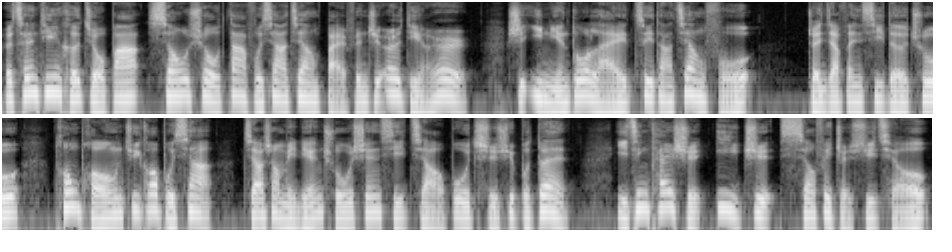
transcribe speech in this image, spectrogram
而餐厅和酒吧销售大幅下降百分之二点二，是一年多来最大降幅。专家分析得出，通膨居高不下，加上美联储升息脚步持续不断，已经开始抑制消费者需求。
